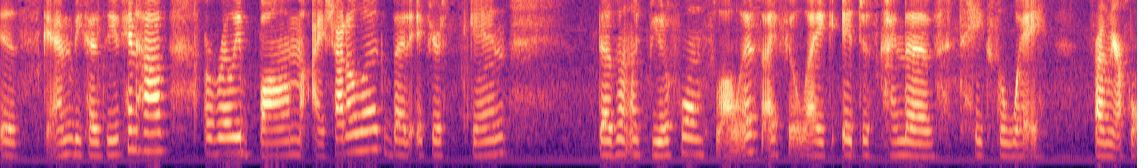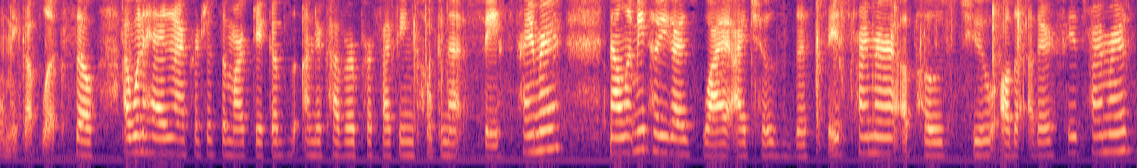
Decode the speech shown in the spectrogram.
is skin because you can have a really bomb eyeshadow look, but if your skin doesn't look beautiful and flawless, I feel like it just kind of takes away from your whole makeup look. So I went ahead and I purchased the Marc Jacobs Undercover Perfecting Coconut Face Primer. Now let me tell you guys why I chose this face primer opposed to all the other face primers.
